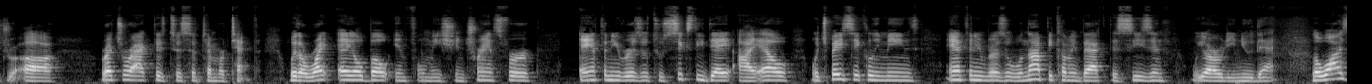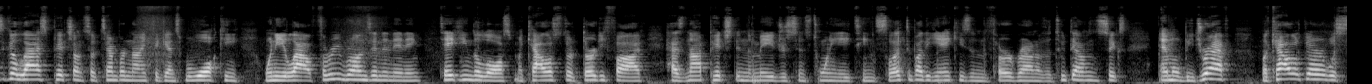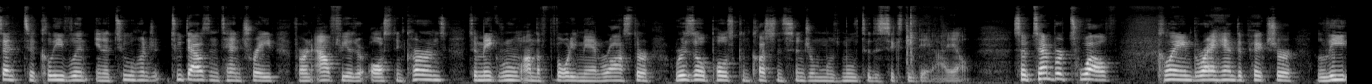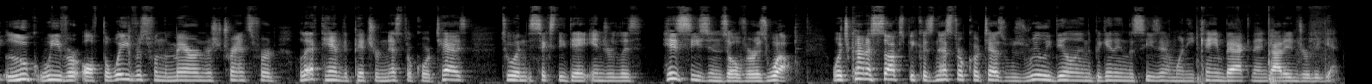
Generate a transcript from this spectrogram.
uh, retroactive to September 10th, with a right elbow inflammation transfer. Anthony Rizzo to 60-day IL, which basically means Anthony Rizzo will not be coming back this season. We already knew that. Loáisiga last pitched on September 9th against Milwaukee when he allowed three runs in an inning, taking the loss. McAllister, 35, has not pitched in the majors since 2018. Selected by the Yankees in the third round of the 2006 MLB draft, McAllister was sent to Cleveland in a 200, 2010 trade for an outfielder, Austin Kearns, to make room on the 40 man roster. Rizzo, post concussion syndrome, was moved to the 60 day IL. September 12th, claimed right-handed pitcher Luke Weaver off the waivers from the Mariners, transferred left-handed pitcher Nestor Cortes to a 60-day injury list. His season's over as well, which kind of sucks because Nestor Cortes was really dealing in the beginning of the season when he came back, then got injured again.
